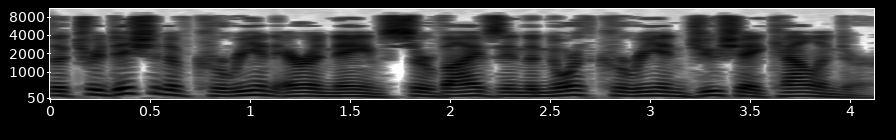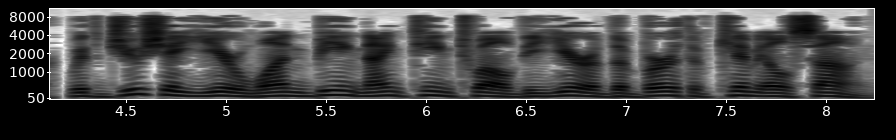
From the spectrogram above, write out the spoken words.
The tradition of Korean-era names survives in the North Korean Juche calendar, with Juche Year 1 being 1912 the year of the birth of Kim Il-sung.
